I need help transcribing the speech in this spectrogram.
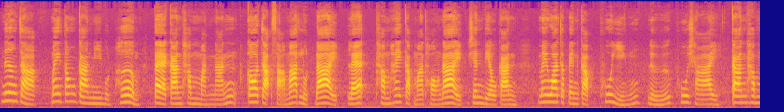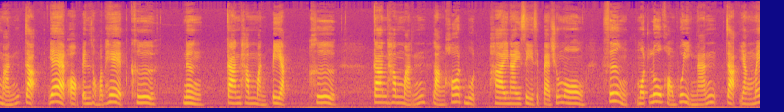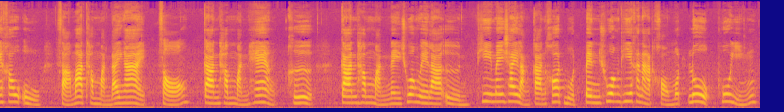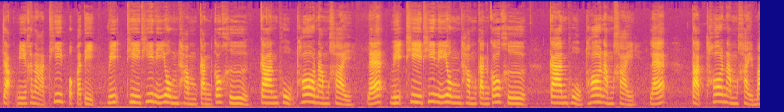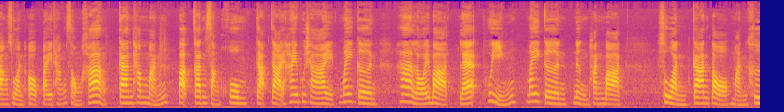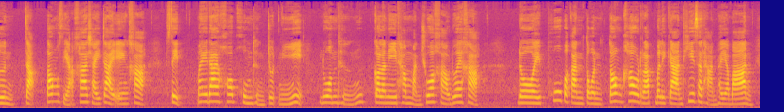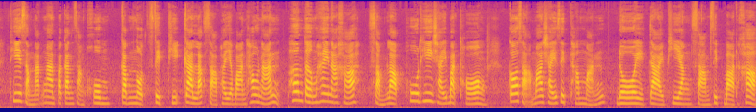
เนื่องจากไม่ต้องการมีบุตรเพิ่ม แต่การทำหมันนั้นก็จะสามารถหลุดได้ และทำให้กลับมาท้องได้ เช่นเดียวกัน ไม่ว่าจะเป็นกับผู้หญิงหรือผู้ชาย การทำหมันจะแยกออกเป็นสองประเภท คือ 1. การทำหมันเปียก คือ การทำหมันหลังคลอดบุตรภายใน 48 ชั่วโมง ซึ่งมดลูกของผู้หญิงนั้นจะยังไม่เข้าอู่ สามารถทำหมันได้ง่าย 2. การทำหมันแห้ง คือ การทำหมันในช่วงเวลาอื่น ที่ไม่ใช่หลังการคลอดบุตร เป็นช่วงที่ขนาดของมดลูก ผู้หญิงจะมีขนาดที่ปกติ วิธีที่นิยมทำกันก็คือ การผูกท่อนำไข่ และวิธีที่นิยมทำกันก็คือ การผูกท่อนำไข่ และตัดท่อนำไข่บางส่วนออกไปทั้งสองข้าง การทำหมันประกันสังคมจะจ่ายให้ผู้ชายไม่เกิน 500 บาท และผู้หญิงไม่เกิน 1,000 บาท ส่วนการต่อหมันคืนจะต้องเสียค่าใช้จ่ายเองค่ะ สิทธิ์ไม่ได้ครอบคลุมถึงจุดนี้ รวมถึงกรณีทำหมันชั่วคราวด้วยค่ะ โดยผู้ประกันตนต้องเข้ารับบริการที่สถานพยาบาล ที่สำนักงานประกันสังคมกำหนดสิทธิการรักษาพยาบาลเท่านั้น เพิ่มเติมให้นะคะสำหรับผู้ที่ใช้บัตรทอง ก็สามารถใช้สิทธิ์ทำหมัน โดยจ่ายเพียง 30 บาทค่ะ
